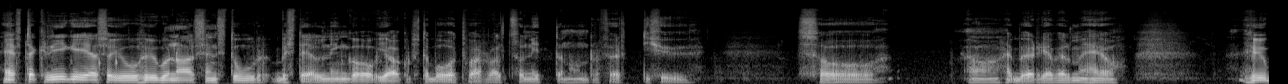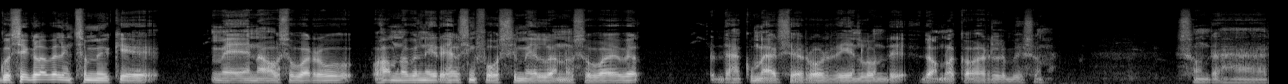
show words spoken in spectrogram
efter kriget så gjorde Hugo Nars en stor beställning och Jakobstad båt var alltså 1947. Så ja, jag började väl med det Hugo seglade väl inte så mycket med ena och så var det och hamnade väl nere i Helsingfors emellan och så var jag väl det här kommersen Rorri Enlund i gamla Karleby som, som det här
